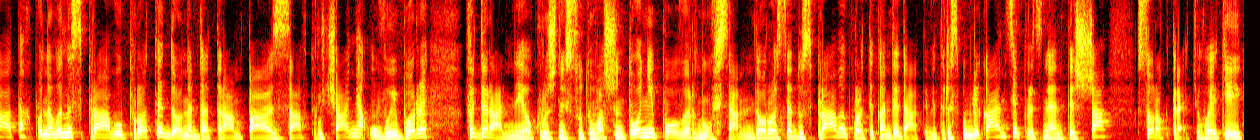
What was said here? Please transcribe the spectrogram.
Штатах поновили справу проти Дональда Трампа за втручання у вибори. Федеральний окружний суд у Вашингтоні повернувся до розгляду справи проти кандидата від республіканців, президента США 43-го, який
